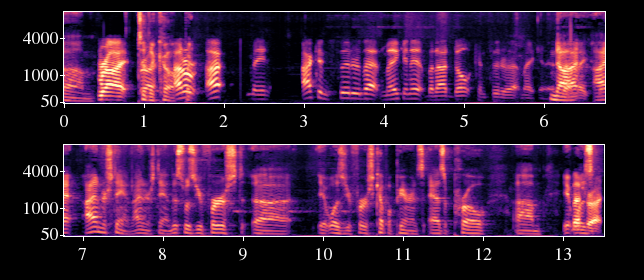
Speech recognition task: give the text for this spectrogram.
Um, Right To the cup, I don't. I, I mean, I consider that making it, but I don't consider that making it. no, I, I. I understand. I understand. This was your first. Uh, it was your first cup appearance as a pro. Um, it That's was, right.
